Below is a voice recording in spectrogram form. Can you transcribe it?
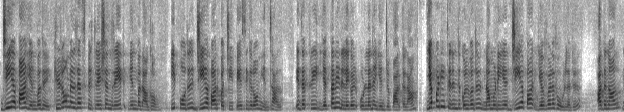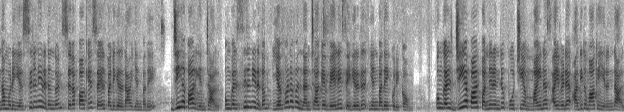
ஜிஎப்ஆர் என்பது கிலோமில்டஸ் ஃபில்ட்ரேஷன் ரேட் என்பதாகும். இப்போது ஜிஎப்ஆர் பற்றி பேசுகிறோம் என்றால் இதற்கு எத்தனை நிலைகள் உள்ளன என்று பார்க்கலாம். எப்படி தெரிந்து கொள்வது நம்முடைய ஜிஎப்ஆர் எவ்வளவு உள்ளது? அதனால் நம்முடைய சிறுநீரகங்கள் சிறப்பாக செயல்படுகிறதா என்பதை ஜிஎப்ஆர் என்றால் உங்கள் சிறுநீரகம் எவ்வளவு நன்றாக வேலை செய்கிறது என்பதை குறிக்கும். உங்கள் ஜிஎப்ஆர் பன்னிரண்டு பூஜ்ஜியம் மைனஸ் ஐ விட அதிகமாக இருந்தால்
